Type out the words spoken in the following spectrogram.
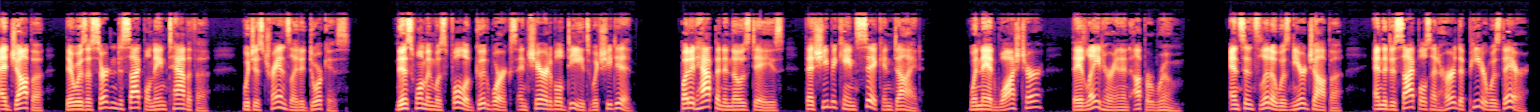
At Joppa there was a certain disciple named Tabitha, which is translated Dorcas. This woman was full of good works and charitable deeds which she did. But it happened in those days that she became sick and died. When they had washed her, they laid her in an upper room. And since Lydda was near Joppa, and the disciples had heard that Peter was there,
